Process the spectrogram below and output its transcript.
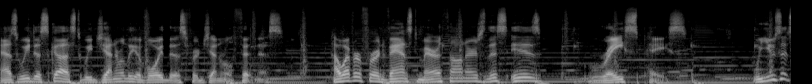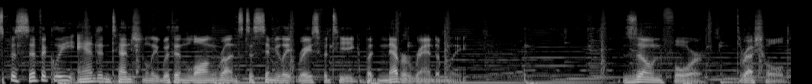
as we discussed, we generally avoid this for general fitness. However, for advanced marathoners, this is race pace. We use it specifically and intentionally within long runs to simulate race fatigue, but never randomly. Zone 4, Threshold.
